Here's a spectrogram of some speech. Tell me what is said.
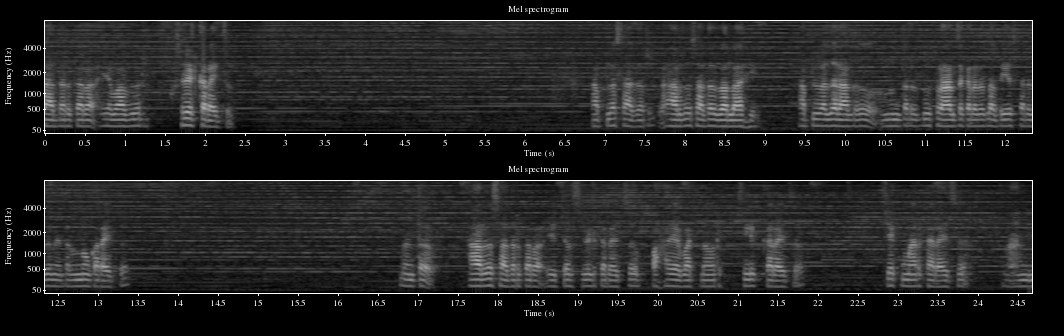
सादर करा या बाबीवर सिलेक्ट करायचं. आपला सादर अर्ज सादर झाला आहे. आपल्याला जर अग नंतर दुसरा अर्ज करायचा असला तर येस करायचं नाही तर नो करायचं. नंतर अर्ज सादर करा याच्यावर सिलेक्ट करायचं पहा या बटनावर क्लिक करायचं. चेक मार्क करायचं आणि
